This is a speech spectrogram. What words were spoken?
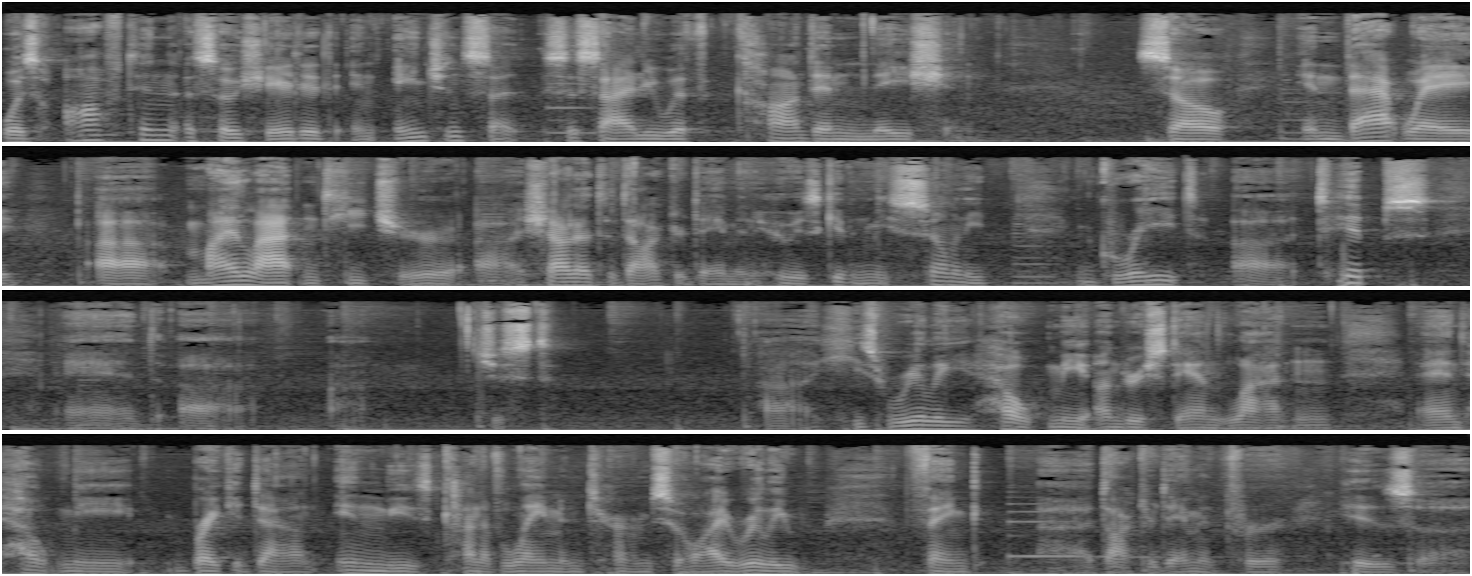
was often associated in ancient society with condemnation. So, in that way, uh, my Latin teacher, uh, shout out to Dr. Damon, who has given me so many great uh, tips and uh, um, just uh, he's really helped me understand Latin and helped me break it down in these kind of layman terms. So I really thank uh, Dr. Damon for his uh,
